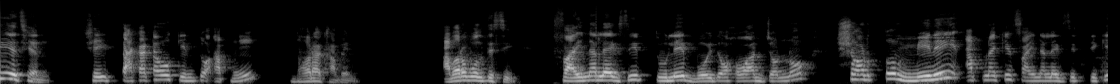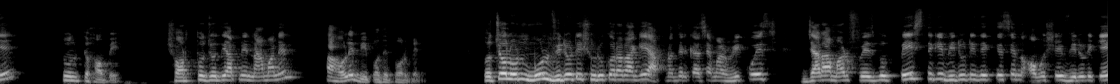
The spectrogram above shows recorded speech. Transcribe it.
দিয়েছেন, সেই টাকাটাও কিন্তু আপনি ধরা খাবেন। আবারও বলতেছি ফাইনাল এক্সিট তুলে বৈধ হওয়ার জন্য শর্ত মেনেই আপনাকে ফাইনাল এক্সিটটিকে তুলতে হবে। শর্ত যদি আপনি না মানেন, তাহলে বিপদে পড়বেন। তো চলুন, মূল ভিডিওটি শুরু করার আগে আপনাদের কাছে আমার রিকোয়েস্ট যারা আমার ফেসবুক পেজ থেকে ভিডিওটি দেখতেছেন, অবশ্যই ভিডিওটিকে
